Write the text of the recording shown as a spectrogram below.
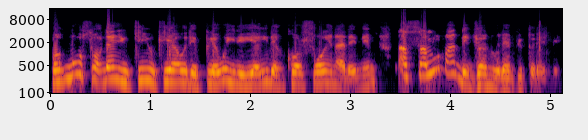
But most of them you can you care how they play, where you hear them call foreigner the name. Now Salone and they join with them people. They.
